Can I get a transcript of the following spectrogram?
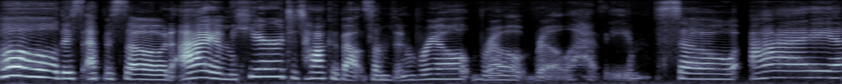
Oh, this episode, I am here to talk about something real, real, real heavy. So, I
